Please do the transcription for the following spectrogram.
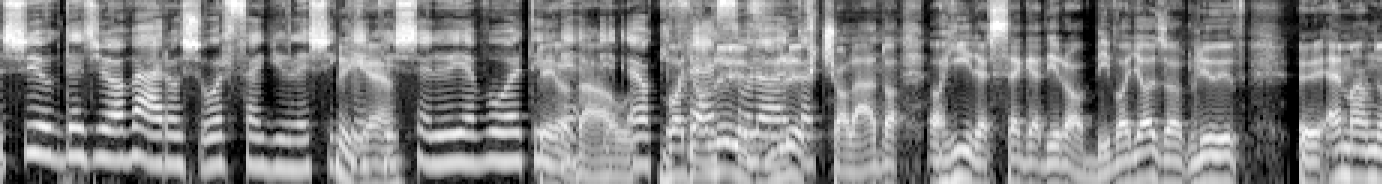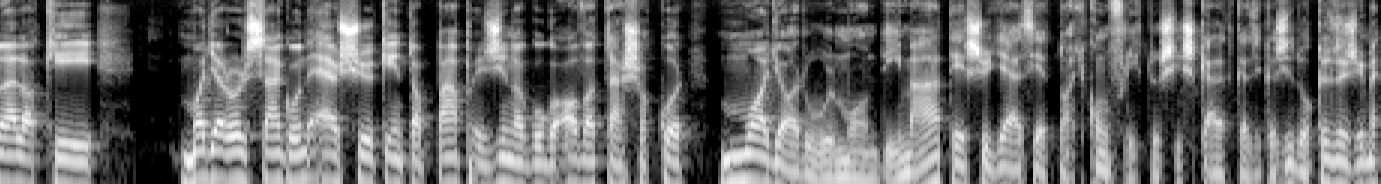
Sülyök Dezső a város országgyűlési igen, képviselője volt. Például. Igen, aki vagy a Löv, Löv család, a, a híres szegedi rabbi, vagy az a Löv Emmanuel, aki Magyarországon elsőként a pápai zsinagóga avatásakor magyarul mond imát, és ugye ezért nagy konfliktus is keletkezik a zsidó közösségben,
